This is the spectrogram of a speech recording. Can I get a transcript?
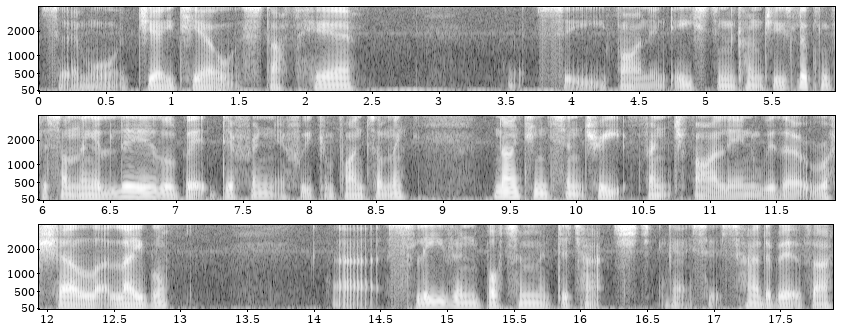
So more JTL stuff here. Let's see, in Eastern countries, looking for something a little bit different if we can find something. 19th century French violin with a Rochelle label. Uh, sleeve and bottom detached. Okay, so it's had a bit of a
